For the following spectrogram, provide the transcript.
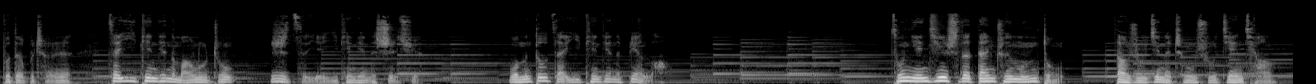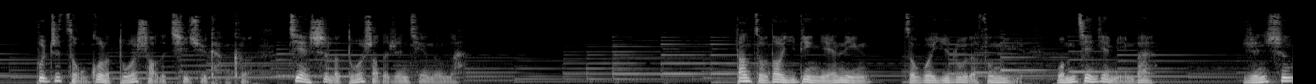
不得不承认，在一天天的忙碌中，日子也一天天的逝去，我们都在一天天的变老。从年轻时的单纯懵懂，到如今的成熟坚强。不知走过了多少的崎岖坎坷，见识了多少的人情冷暖。当走到一定年龄，走过一路的风雨，我们渐渐明白，人生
